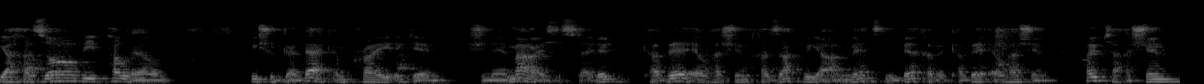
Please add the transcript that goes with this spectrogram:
Yachazor palel. He should go back and pray again. Shneemar, as is stated, Kaveh el Hashem chazak v'ya'ametz libecha v'kaveh el Hashem. Hope to Hashem,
